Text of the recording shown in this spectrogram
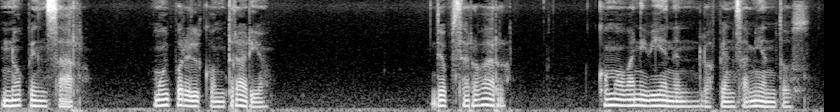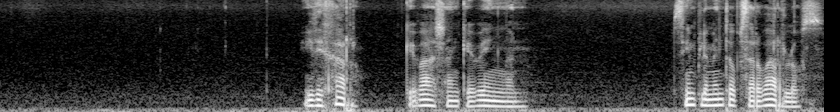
no pensar, muy por el contrario, de observar cómo van y vienen los pensamientos y dejar que vayan, que vengan, simplemente observarlos.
